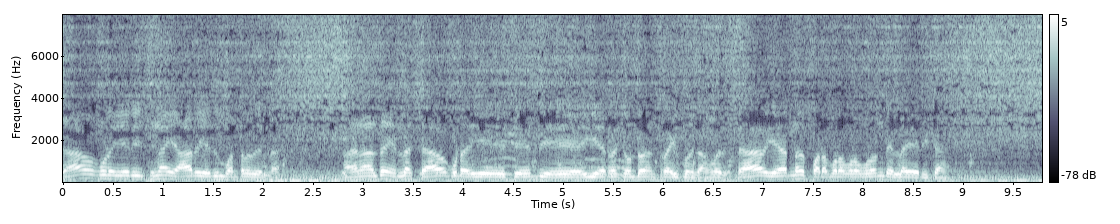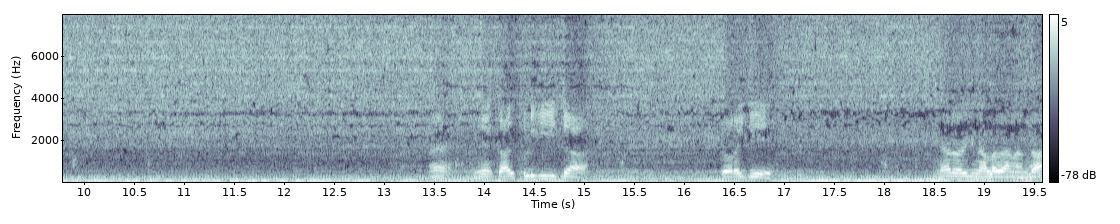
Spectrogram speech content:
சேவை கூட ஏறிடுச்சுன்னா யாரும் எதுவும் பண்ணுறது இல்லை அதனால தான் எல்லாம் சேவை கூட ஏ- சேர்ந்து ஏற கொண்டு வந்து ட்ரை பண்ணிட்டாங்க. ஒரு சேவை ஏறினது பட பட பட எல்லாம் ஏறிட்டாங்க. ஆ என் கால் சுலுக்கிக்கிச்சா துறைக்கு நேரம் வரைக்கும் நல்லதானண்டா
